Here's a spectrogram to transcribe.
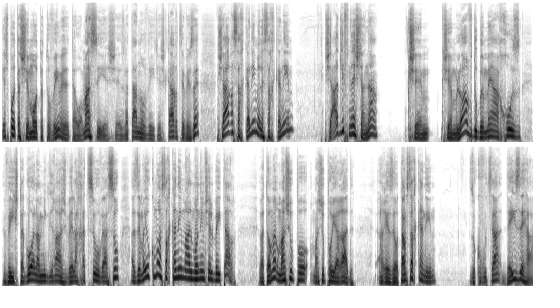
יש פה את השמות הטובים, יש את הוואמאסי, יש אה, זלטנוביץ', יש קרצה וזה. שאר השחקנים אלה שחקנים שעד לפני שנה, כשהם, כשהם לא עבדו ב-100% והשתגעו על המגרש ולחצו ועשו, אז הם היו כמו השחקנים האלמונים של בית"ר. ואתה אומר, משהו פה, משהו פה ירד. הרי זה אותם שחקנים, זו קבוצה די זהה,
